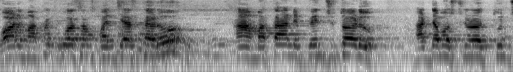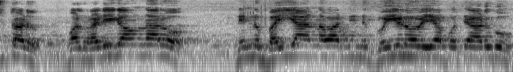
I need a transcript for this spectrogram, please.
వాడు మతం కోసం పనిచేస్తాడు. ఆ మతాన్ని పెంచుతాడు. అడ్డమస్తున్నాడు తుంచుతాడు. వాళ్ళు రెడీగా ఉన్నారు. నిన్ను బయ్యా అన్నవాడు నిన్ను గొయ్యిలో వేయకపోతే అడుగు.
